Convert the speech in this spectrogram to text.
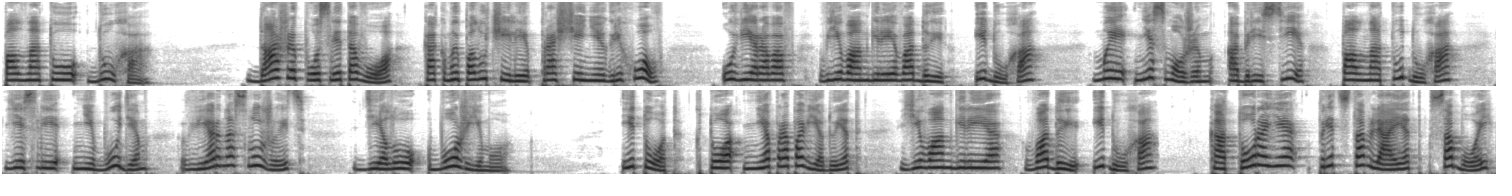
полноту Духа. Даже после того, как мы получили прощение грехов, уверовав в Евангелие воды и Духа, мы не сможем обрести – полноту духа, если не будем верно служить делу Божьему. И тот, кто не проповедует Евангелие воды и духа, которое представляет собой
